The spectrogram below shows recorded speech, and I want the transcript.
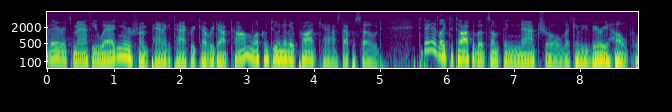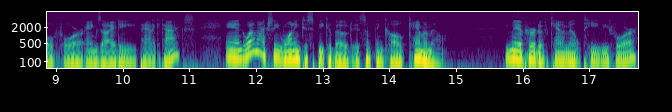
there, it's Matthew Wagner from PanicAttackRecovery.com. Welcome to another podcast episode. Today I'd like to talk about something natural that can be very helpful for anxiety, panic attacks. And what I'm actually wanting to speak about is something called chamomile. You may have heard of chamomile tea before,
